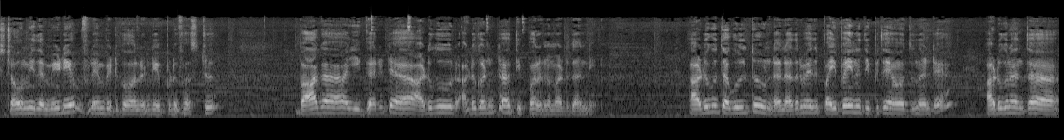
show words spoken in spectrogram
స్టవ్ మీద మీడియం ఫ్లేమ్ పెట్టుకోవాలండి ఎప్పుడు ఫస్ట్. బాగా ఈ గరిట అడుగు అడుగంట తిప్పాలన్నమాట దాన్ని. అడుగు తగులుతూ ఉండాలి. అదర్వైజ్ పై పైన తిప్పితే ఏమవుతుందంటే అడుగునంతా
